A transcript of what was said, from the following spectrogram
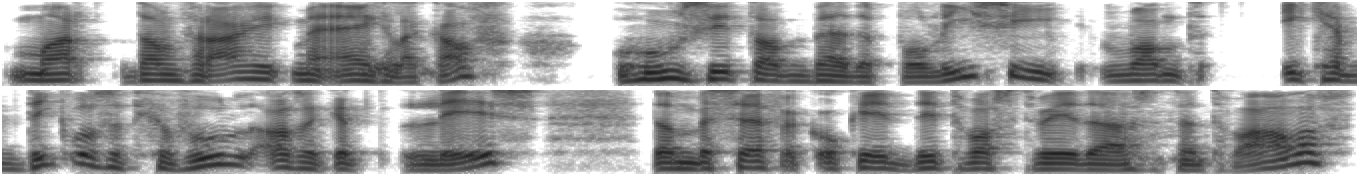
Maar dan vraag ik me eigenlijk af, hoe zit dat bij de politie? Want ik heb dikwijls het gevoel, als ik het lees, dan besef ik, oké, dit was 2012,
